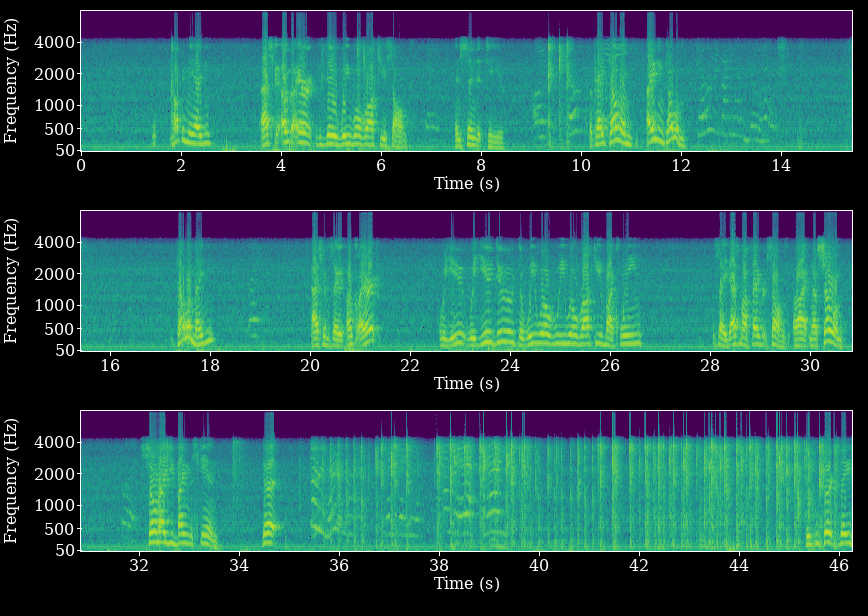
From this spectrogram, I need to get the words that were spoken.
Copy me, Aiden. Ask Uncle Eric to do "We Will Rock You" song and send it to you. Okay, tell him, Aiden, tell him. Tell him Aiden. Ask him, say, Uncle Eric, will you will you do the "We Will We Will Rock You" by Queen? Say that's my favorite song. All right, now show. What? Show him how you bang the skin. Do it. Do some tricks, D.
